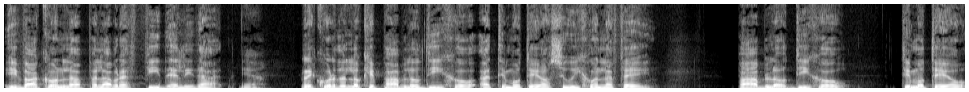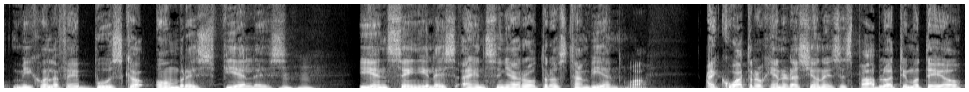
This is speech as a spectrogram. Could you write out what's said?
y va con la palabra fidelidad. Recuerda lo que Pablo dijo a Timoteo, su hijo en la fe. Pablo dijo, Timoteo, mi hijo en la fe, busca hombres fieles. Y enséñales a enseñar a otros también. Hay cuatro generaciones. Es Pablo a Timoteo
